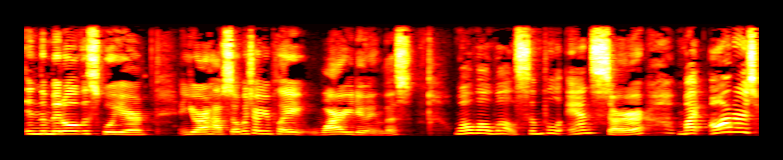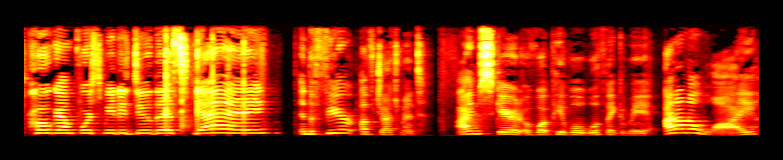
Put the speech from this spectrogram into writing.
in the middle of the school year and you have so much on your plate. Why are you doing this? Well, well, well, simple answer. My honors program forced me to do this. Yay! In the fear of judgment. I'm scared of what people will think of me. I don't know why.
